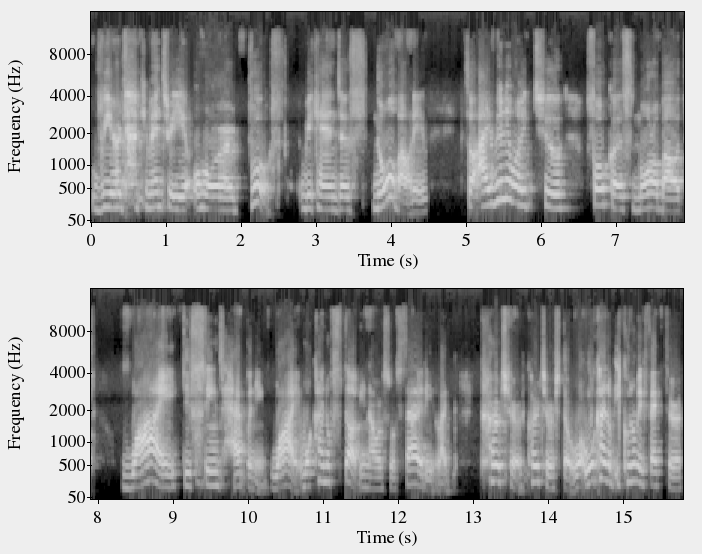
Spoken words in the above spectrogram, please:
real documentary or book, we can just know about it. So I really wanted to focus more about why these things happening why what kind of stuff in our society like culture culture stuff what, what kind of economic factor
